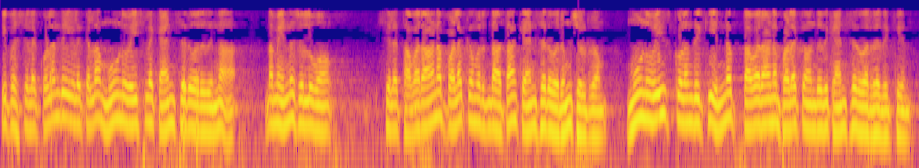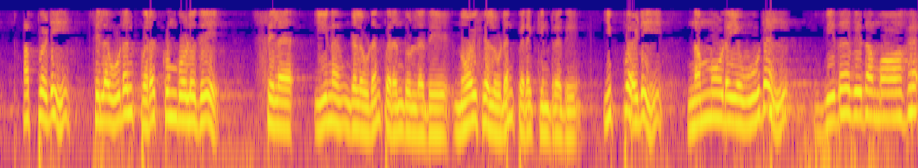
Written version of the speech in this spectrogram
இப்ப சில குழந்தைகளுக்கெல்லாம் மூணு வயசுல கேன்சர் வருதுன்னா நம்ம என்ன சொல்லுவோம்? சில தவறான பழக்கம் இருந்தா தான் கேன்சர் வரும் சொல்றோம். மூணு வயசு குழந்தைக்கு என்ன தவறான பழக்கம் வந்தது கேன்சர் வர்றதுக்கு? அப்படி சில உடல் பிறக்கும் பொழுது சில ஈனங்களுடன் பிறந்துள்ளது நோய்களுடன் பிறக்கின்றது. இப்படி நம்முடைய உடல் விதவிதமாக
